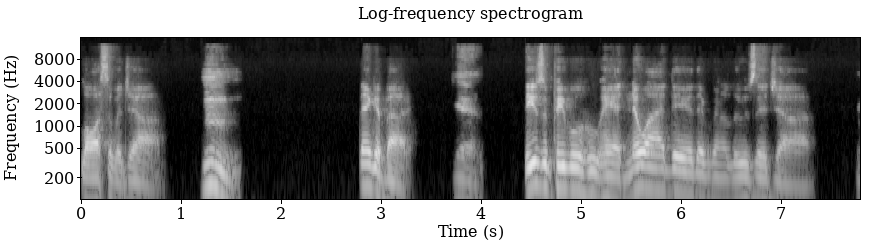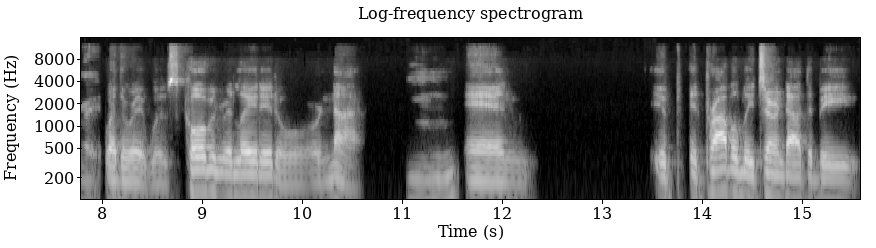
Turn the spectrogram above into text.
loss of a job? Mm. Think about it. Yeah. These are people who had no idea they were going to lose their job, right? Whether it was COVID related or, or not. Mm-hmm. And it it probably turned out to be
